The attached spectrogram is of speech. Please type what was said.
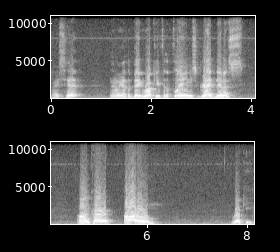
Nice hit. Then we got the big rookie for the Flames, Greg Nemisz, on card auto, rookie.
